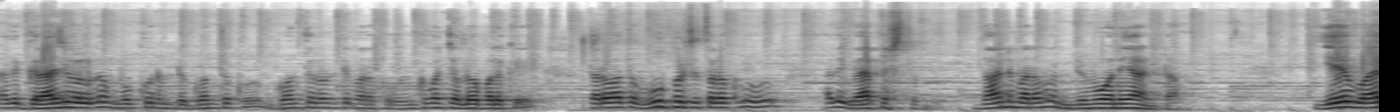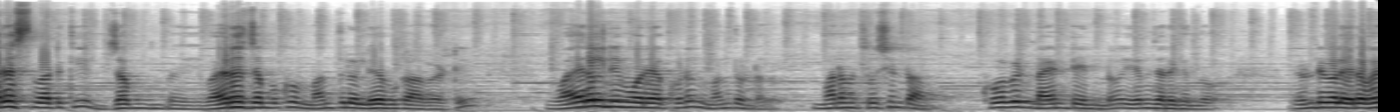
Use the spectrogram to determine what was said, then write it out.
అది గ్రాడ్యువల్గా ముక్కు నుండి గొంతుకు గొంతు నుండి మనకు ఇంకొంచెం లోపలికి తర్వాత ఊపిరితిత్తులకు అది వ్యాపిస్తుంది. దాన్ని మనము న్యూమోనియా అంటాం. ఏ వైరస్ వాటికి జబ్ వైరస్ జబ్బుకు మందులు లేవు కాబట్టి వైరల్ న్యూమోనియా కూడా మందు ఉండదు మనం చూసింటాం కోవిడ్ నైన్టీన్లో ఏం జరిగిందో. రెండు వేల ఇరవై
